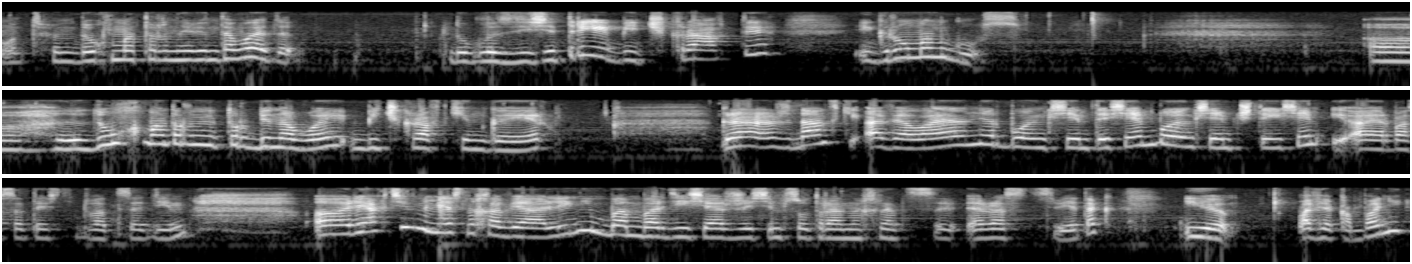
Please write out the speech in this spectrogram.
вот двухмоторные винтовые, это Дуглас 10-3, Бичкрафты и Груман Гус. А, двухмоторный турбиновой Бичкрафт King Air – Гражданский авиалайнер Boeing 737, Boeing 747 и Airbus A321. Э, реактивный местных авиалиний Bombardier CRJ 700 разных расцветок и авиакомпаний.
